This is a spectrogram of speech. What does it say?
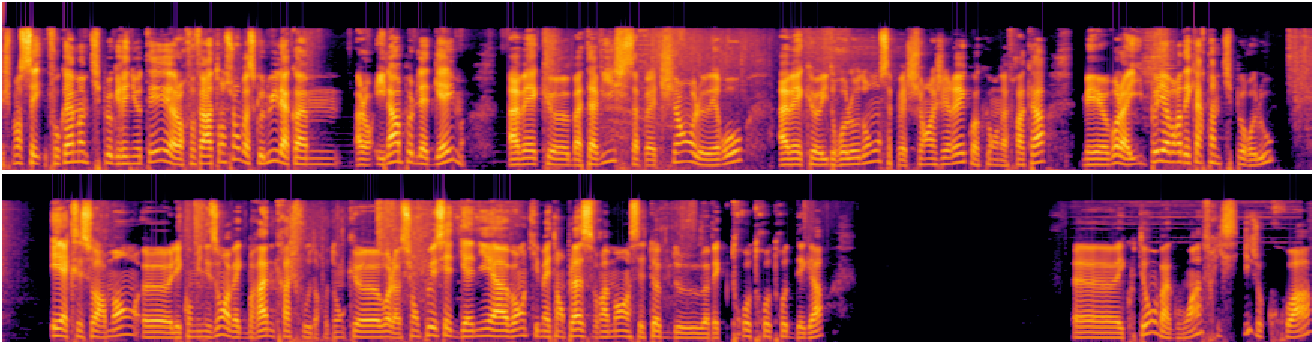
Je pense qu'il faut quand même un petit peu grignoter. Alors, faut faire attention parce que lui, il a quand même... Alors, il a un peu de late game. Avec euh, bah, Tavish, ça peut être chiant, le héros. Avec euh, Hydrolodon, ça peut être chiant à gérer, quoique on a Fracas. Mais euh, voilà, il peut y avoir des cartes un petit peu reloues. Et accessoirement, euh, les combinaisons avec Bran Crash Foudre. Donc voilà, si on peut essayer de gagner avant qu'ils mettent en place vraiment un setup de, avec trop trop trop de dégâts. Écoutez, on va goinfre ici, je crois.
